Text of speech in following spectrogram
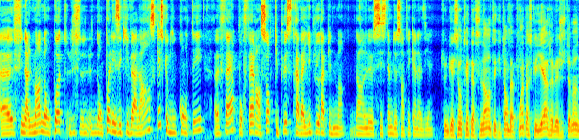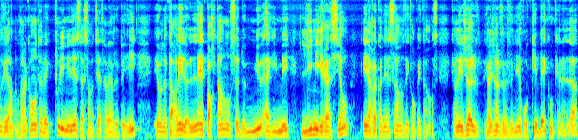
euh, finalement, n'ont pas, pas les équivalences. Qu'est-ce que vous comptez faire pour faire en sorte qu'ils puissent travailler plus rapidement dans le système de santé canadien? C'est une question très pertinente et qui tombe à point parce que hier, j'avais justement une, rencontre avec tous les ministres de la Santé à travers le pays et on a parlé de l'importance de mieux arrimer l'immigration et la reconnaissance des compétences. Quand les, gens, les gens veulent venir au Québec, au Canada,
